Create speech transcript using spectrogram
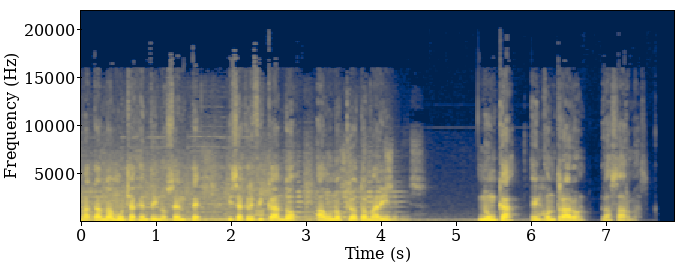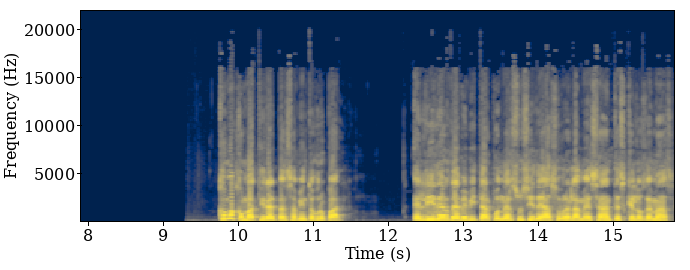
matando a mucha gente inocente y sacrificando a uno que otro marín. Nunca encontraron las armas. ¿Cómo combatir el pensamiento grupal? El líder debe evitar poner sus ideas sobre la mesa antes que los demás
